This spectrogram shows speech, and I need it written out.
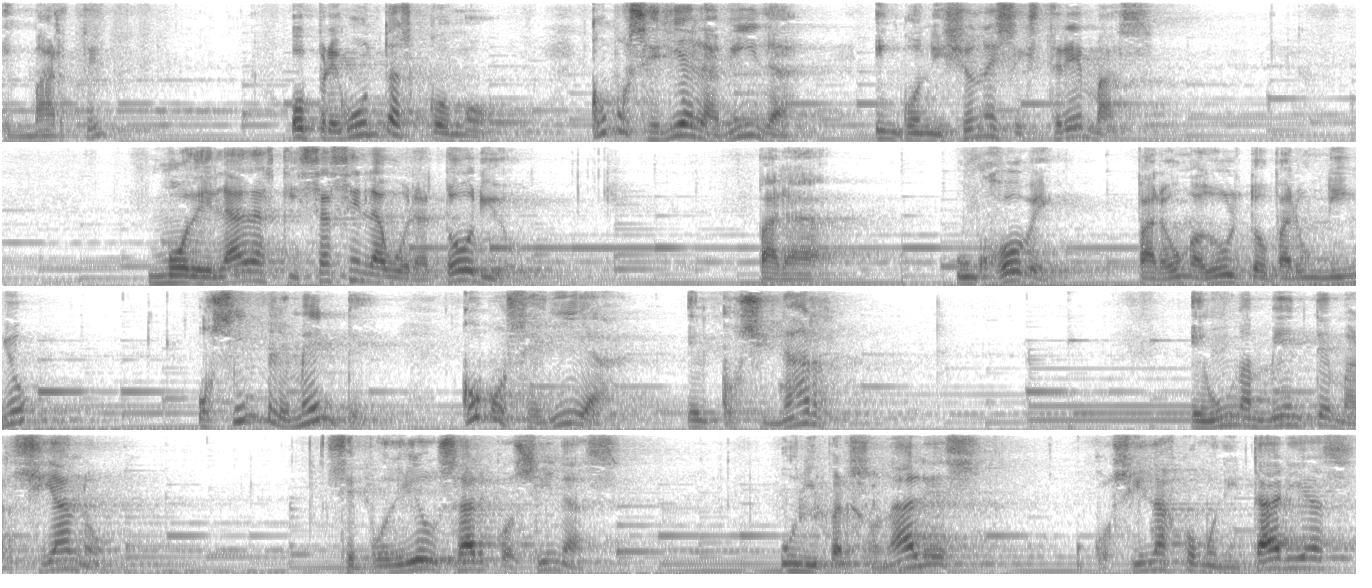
en Marte? O preguntas como ¿cómo sería la vida en condiciones extremas modeladas quizás en laboratorio para un joven, para un adulto, para un niño? ¿O simplemente cómo sería el cocinar en un ambiente marciano? ¿Se podría usar cocinas unipersonales o cocinas comunitarias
